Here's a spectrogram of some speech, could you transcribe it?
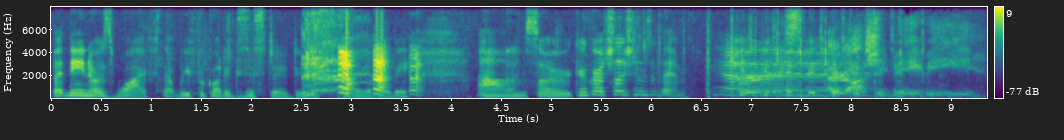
But Nino's wife that we forgot existed is having a baby. Um, so congratulations to them. Yeah. Pitch, pitch, pitch, pitch, pitch, Arashi pitch, pitch. baby.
